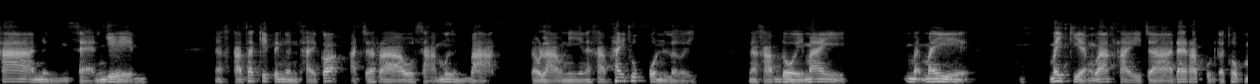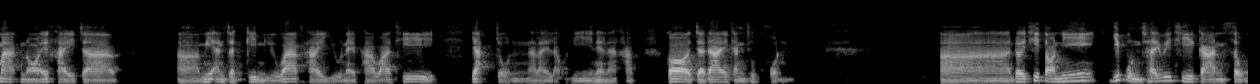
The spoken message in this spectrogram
ค่าหนึ่งแสนเยนนะครับ ถ้าคิดเป็นเงินไทยก็อาจจะราวสามหมื่นบาทราวๆนี้นะครับ ให้ทุกคนเลย นะครับ โดยไม่ไม่ไม่ไม่เกี่ยงว่าใครจะได้รับผลกระทบมากน้อย ใครจะมีอันจะกินหรือว่าใครอยู่ในภาวะที่ยากจนอะไรเหล่านี้เนี่ยนะครับ ก็จะได้กันทุกคนโดยที่ตอนนี้ญี่ปุ่นใช้วิธีการส่ง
